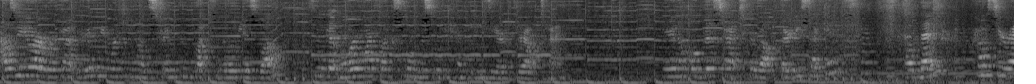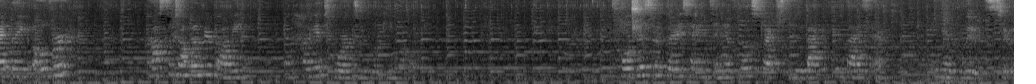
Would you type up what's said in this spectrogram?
As we do our workout, you're going to be working on strength and flexibility as well. So you'll get more and more flexible and this will become easier throughout time. You're going to hold this stretch for about 30 seconds and then cross your right leg over, cross the top of your body, and hug it towards you looking away. Hold this for 30 seconds and you'll feel a stretch through the back of your thighs and in your glutes too.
